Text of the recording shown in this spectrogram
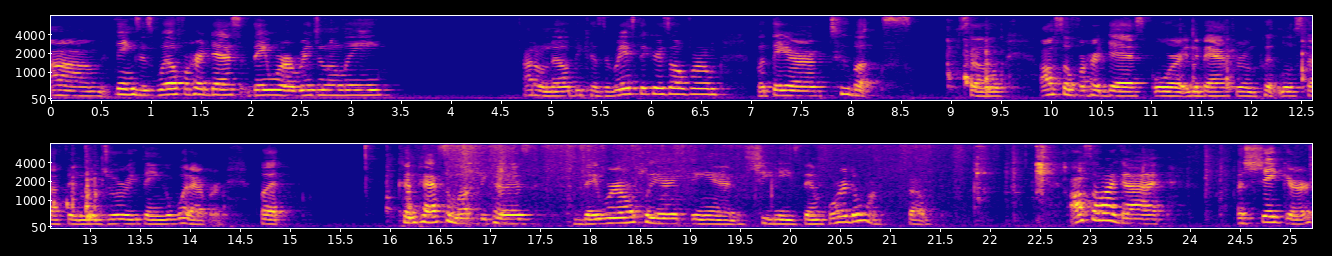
um, things as well for her desk. They were originally, I don't know, because the red sticker is over them, but they are two bucks. So also for her desk or in the bathroom, put little stuff in, little jewelry thing or whatever. But couldn't pass them up because they were on clearance and she needs them for her dorm. So also I got a shaker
